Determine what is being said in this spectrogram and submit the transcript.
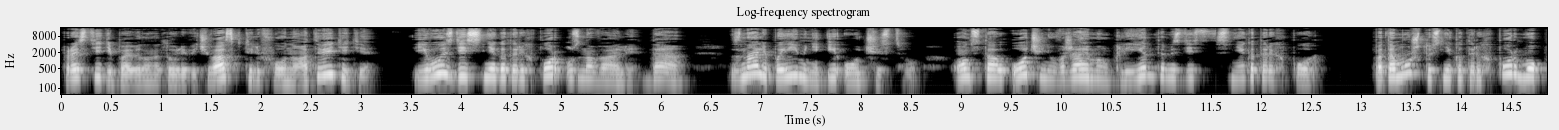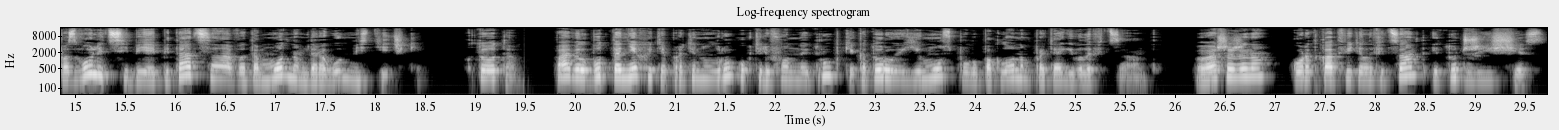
«Простите, Павел Анатольевич, вас к телефону. Ответите?» Его здесь с некоторых пор узнавали, да. Знали по имени и отчеству. Он стал очень уважаемым клиентом здесь с некоторых пор. Потому что с некоторых пор мог позволить себе питаться в этом модном дорогом местечке. Кто там? Павел будто нехотя протянул руку к телефонной трубке, которую ему с полупоклоном протягивал официант. «Ваша жена?» – коротко ответил официант и тут же исчез.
